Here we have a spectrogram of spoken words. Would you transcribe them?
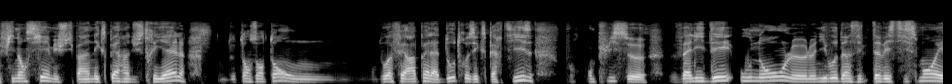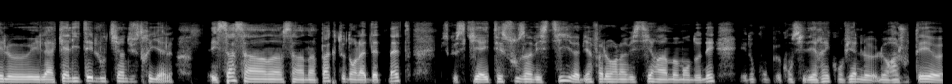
financier, mais je suis pas un expert industriel. De temps en temps on, doit faire appel à d'autres expertises pour qu'on puisse euh, valider ou non le, niveau d'investissement et, la qualité de l'outil industriel. Et ça, ça a, un, impact dans la dette nette, puisque ce qui a été sous-investi, il va bien falloir l'investir à un moment donné, et donc on peut considérer qu'on vienne le, le rajouter euh,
